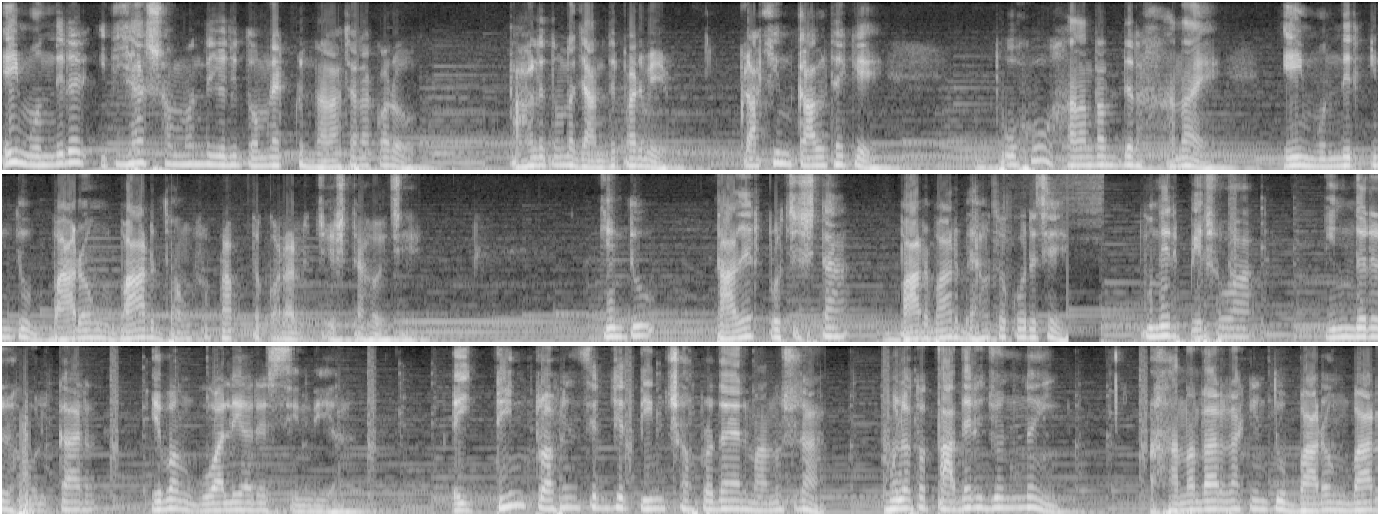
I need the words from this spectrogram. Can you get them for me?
এই মন্দিরের ইতিহাস সম্বন্ধে যদি তোমরা একটু নাড়াচাড়া করো, তাহলে তোমরা জানতে পারবে প্রাচীন কাল থেকে বহু হানাদারদের হানায় এই মন্দির কিন্তু বারংবার ধ্বংসপ্রাপ্ত করার চেষ্টা হয়েছে। কিন্তু তাদের প্রচেষ্টা বারবার ব্যাহত করেছে। পুনের পেশোয়া, ইন্দোরের হোলকার এবং গোয়ালিয়রের সিন্ধিয়া। এই তিন প্রভিন্সের যে তিন সম্প্রদায়ের মানুষরা, মূলত তাদের জন্যই হানাদাররা কিন্তু বারংবার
